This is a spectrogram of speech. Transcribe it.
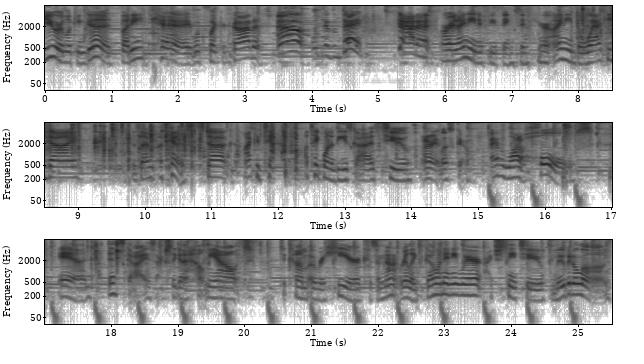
You are looking good, buddy. Okay, looks like I got it. Oh, let's get some tape. Got it. All right, I need a few things in here. I need the wacky guy because I'm, I'm kind of stuck. I could take, I'll take one of these guys too. All right, let's go. I have a lot of holes and this guy is actually gonna help me out to come over here because I'm not really going anywhere. I just need to move it along.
